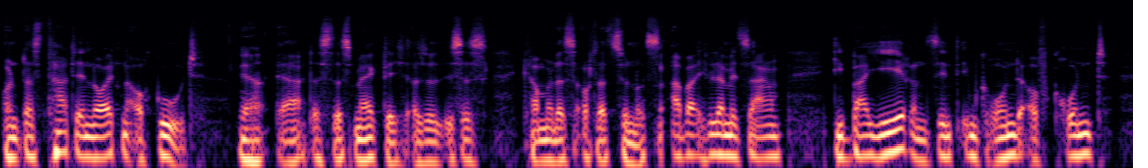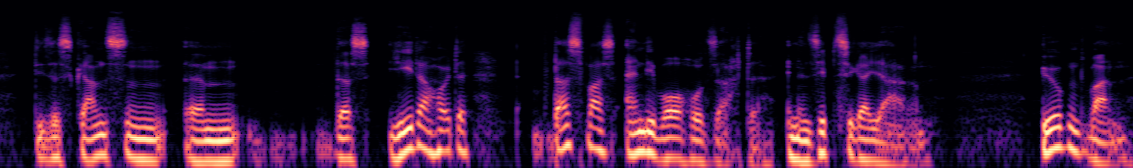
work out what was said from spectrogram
Und das tat den Leuten auch gut. Ja. Ja, das, das merkte ich. Also ist es, kann man das auch dazu nutzen. Aber ich will damit sagen, die Barrieren sind im Grunde aufgrund dieses ganzen, ähm, dass jeder heute, das, was Andy Warhol sagte in den 70er Jahren, irgendwann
